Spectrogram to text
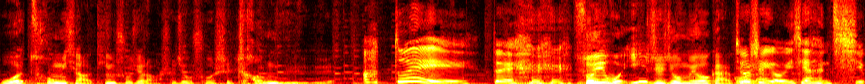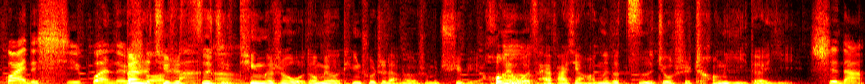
我从小听数学老师就说是成语，啊，对对，所以我一直就没有改过。就是有一些很奇怪的习惯的。但是其实自己嗯听的时候，我都没有听出这两个有什么区别。后面我嗯才发现啊，那个字就是成语的以。是的，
